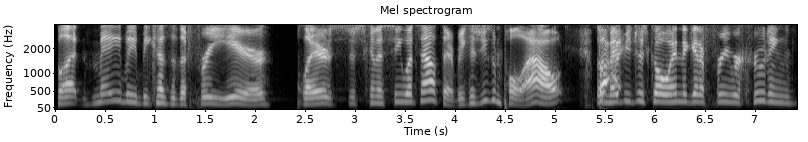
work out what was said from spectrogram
but maybe because of the free year, players just gonna see what's out there because you can pull out. So But maybe I- just go in to get a free recruiting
